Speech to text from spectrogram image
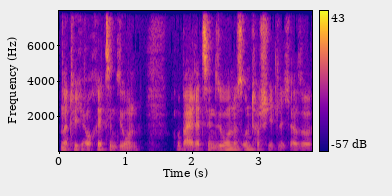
Natürlich auch Rezensionen. Wobei Rezensionen ist unterschiedlich. Also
